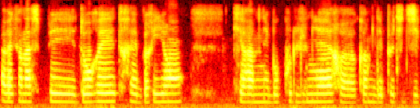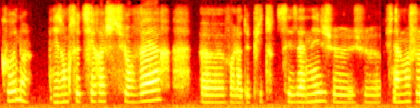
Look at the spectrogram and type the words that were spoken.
avec un aspect doré très brillant qui ramenait beaucoup de lumière euh, comme des petites icônes. Disons que ce tirage sur verre, euh, voilà, depuis toutes ces années, je, finalement, je,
